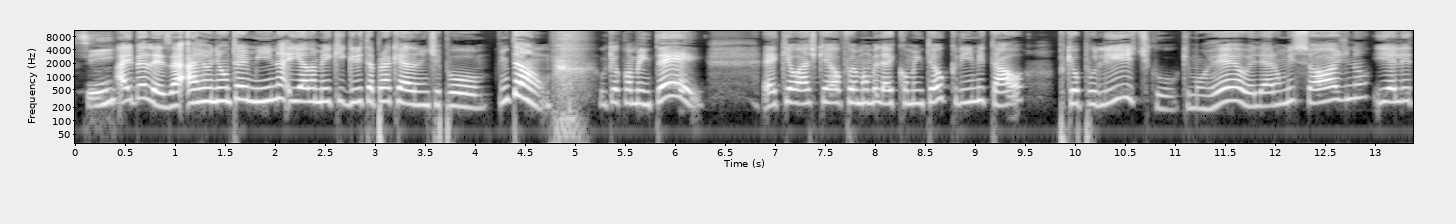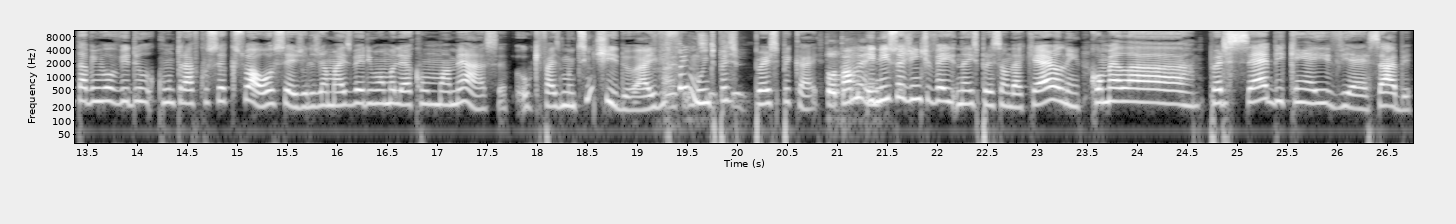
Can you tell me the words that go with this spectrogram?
Sim. Aí, beleza. A reunião termina e ela meio que grita pra Carolyn, tipo... Então, o que eu comentei é que eu acho que foi uma mulher que cometeu o crime e tal... Porque o político que morreu, ele era um misógino e ele estava envolvido com tráfico sexual, ou seja, ele jamais veria uma mulher como uma ameaça. O que faz muito sentido. Aí Faz foi muito sentido. perspicaz. Totalmente. E nisso a gente vê na expressão da Carolyn como ela percebe quem a Ivy é, sabe?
